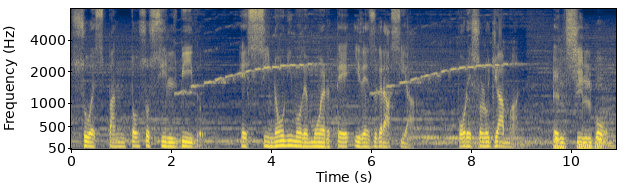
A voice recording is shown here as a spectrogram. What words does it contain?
Su espantoso silbido es sinónimo de muerte y desgracia. Por eso lo llaman el silbón.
